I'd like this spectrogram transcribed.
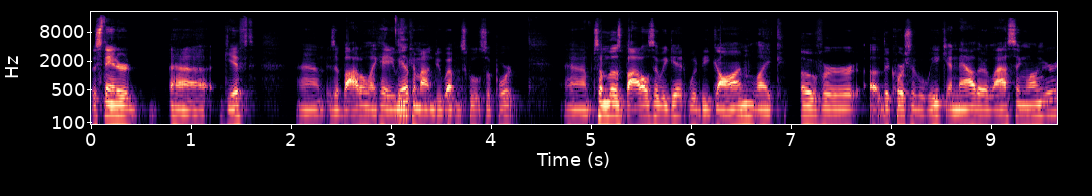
the standard uh, gift um, is a bottle. Like, hey, we Yep. come out and do weapon school support. Um, some of those bottles that we get would be gone like over uh, the course of a week, and now they're lasting longer.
